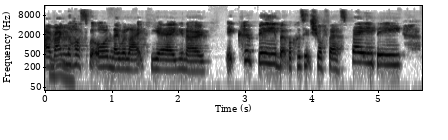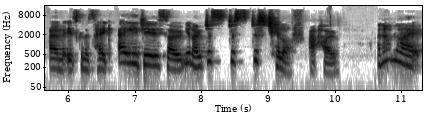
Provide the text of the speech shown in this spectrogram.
I rang the hospital, and they were like, yeah, you know. It could be, but because it's your first baby, um, it's going to take ages. So you know, just just just chill off at home. And I'm like,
